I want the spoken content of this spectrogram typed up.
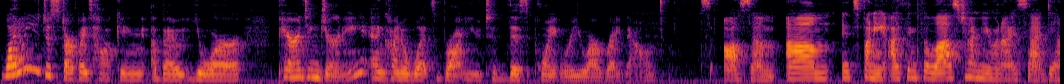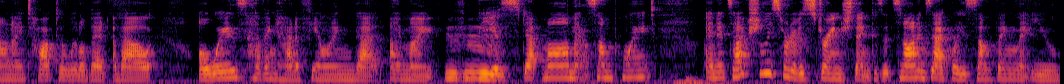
why don't you just start by talking about your parenting journey and kind of what's brought you to this point where you are right now? It's awesome. Um, it's funny. I think the last time you and I sat down, I talked a little bit about always having had a feeling that I might mm-hmm. be a stepmom yeah. at some point. And it's actually sort of a strange thing because it's not exactly something that you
